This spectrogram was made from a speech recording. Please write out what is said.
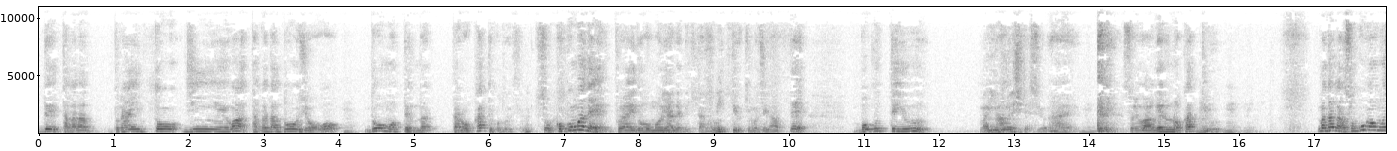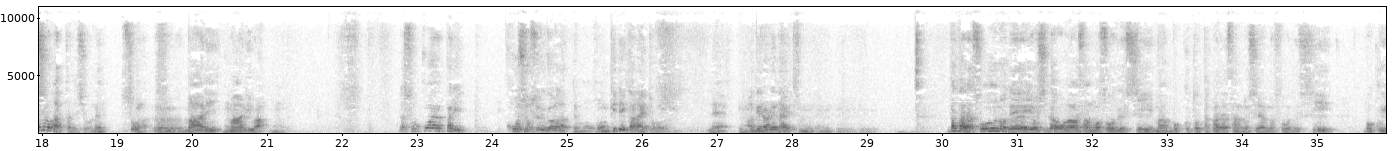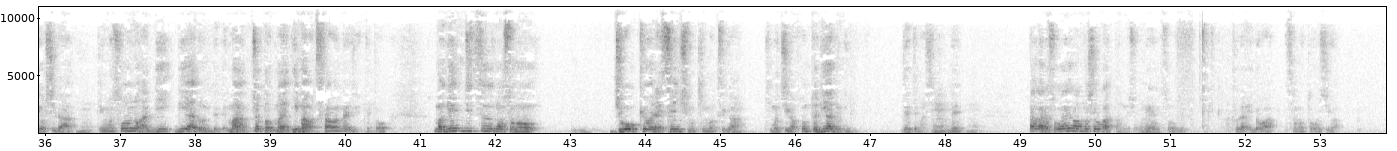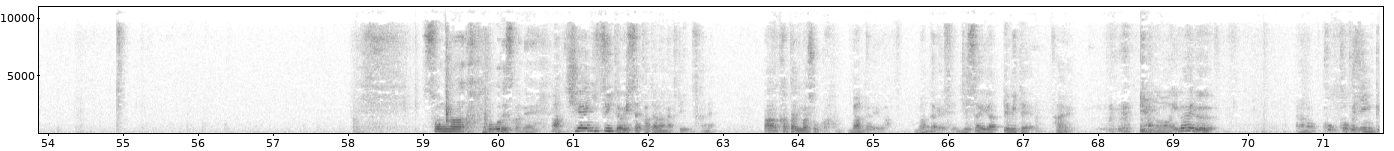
で高田プライド陣営は高田道場をどう思ってるんだだろうかってことですよね。そうね。ここまでプライドを盛り上げてきたのにっていう気持ちがあって僕っていうまあ異分子ですよね、はい、それを上げるのかっていう、うんうんまあだからそこが面白かったでしょうね。そうなんです、うん。周り周りは、だからそこはやっぱり交渉する側だってもう本気でいかないとね上げられないですもんね、だからそういうので吉田小川さんもそうですし、まあ、僕と高田さんの試合もそうですし僕吉田っていうのはそういうのがリリアルに出てまあちょっと、まあ、今は伝わらないですけど、まあ、現実のその状況やね選手の気持ちが、気持ちが本当リアルに出てましたよね、だからそれが面白かったんでしょうね。そういうプライドはその当時は。そんなとこですかね。あ試合については一切語らなくていいですかねあ、語りましょうか。バンダレーはバンダレー戦実際やってみてはい。あのいわゆるあのこ黒人系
